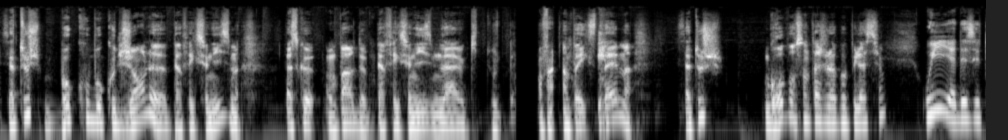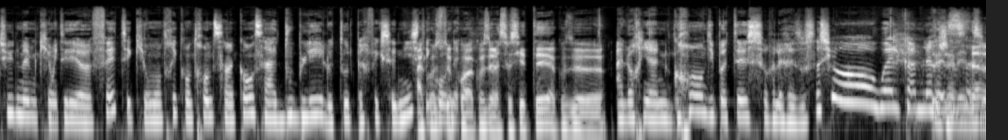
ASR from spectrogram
Ça touche beaucoup, beaucoup de gens, le perfectionnisme. Parce que on parle de perfectionnisme là, qui tout, enfin, un peu extrême. Ça touche Gros pourcentage de la population? Oui, il y a des études même qui ont été euh, faites et qui ont montré qu'en 35 ans, ça a doublé le taux de perfectionniste. À cause de est- quoi? À cause de la société? À cause de... Alors il y a une grande hypothèse sur les réseaux sociaux. Welcome les réseaux sociaux.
